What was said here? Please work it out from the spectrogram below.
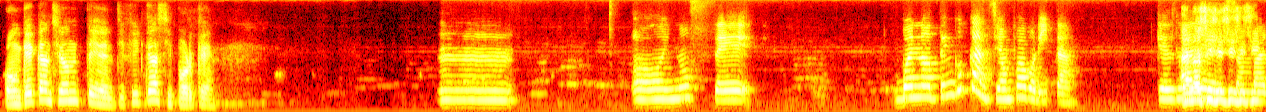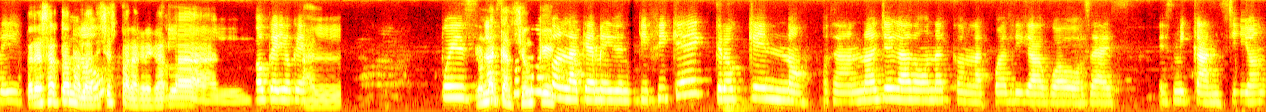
¿Con qué canción te identificas y por qué? Mm, ay, no sé. Bueno, tengo canción favorita. Que es la ah, no, sí, sí, sí, sí, Pero esa no la dices para agregarla al. Ok, ok. Pues una canción con la que me identifique, creo que no. O sea, no ha llegado una con la cual diga, wow, o sea, es, es mi canción.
